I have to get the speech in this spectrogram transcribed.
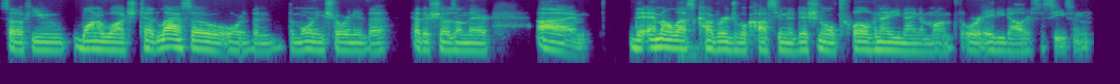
so if you want to watch Ted Lasso or the the Morning Show or any of the other shows on there, um, the MLS coverage will cost you an additional $12.99 a month or $80 a season.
